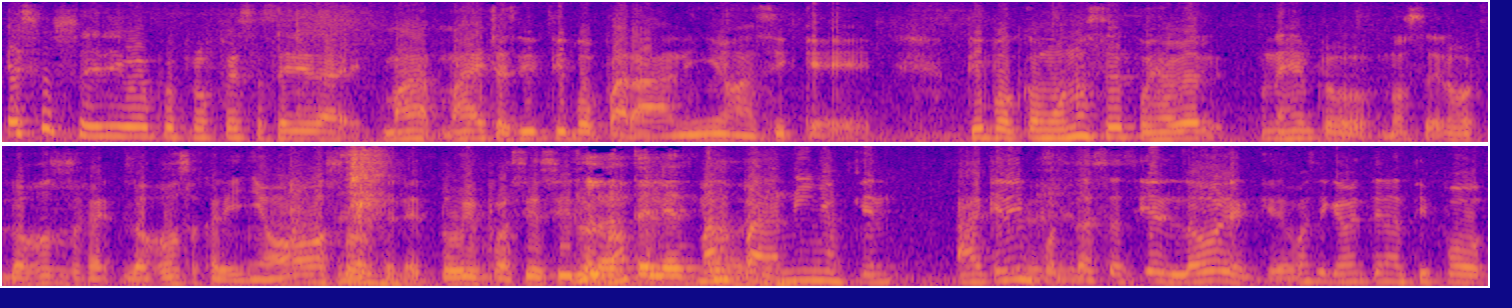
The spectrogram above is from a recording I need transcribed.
Eso sería igual, pues, profesor, sería más, más hecho así, tipo para niños, así que, tipo, como, no sé, pues, a ver, un ejemplo, no sé, los, los osos, los osos cariñosos, Teletubbies, por así decirlo, ¿no? Más para niños que, a que no importase así el lore, que básicamente eran tipo,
